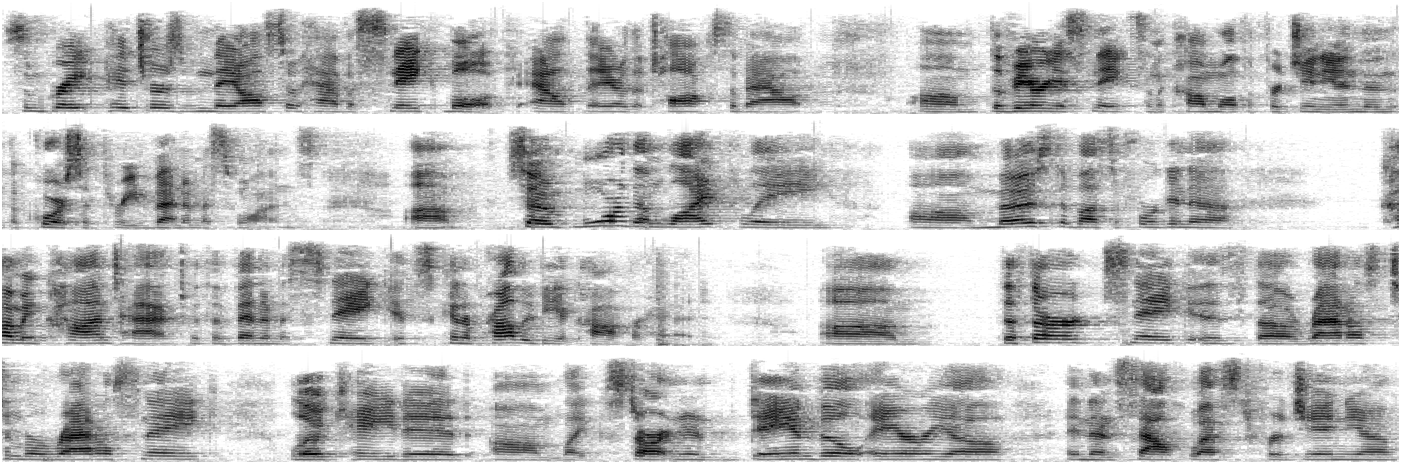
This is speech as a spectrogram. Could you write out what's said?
some great pictures, and they also have a snake book out there that talks about um, the various snakes in the Commonwealth of Virginia, and then, of course, the three venomous ones. Um, so, more than likely, um, most of us, if we're going to come in contact with a venomous snake, it's going to probably be a copperhead. Um, the third snake is the rattles, timber rattlesnake, located um, like starting in Danville area and then Southwest Virginia.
